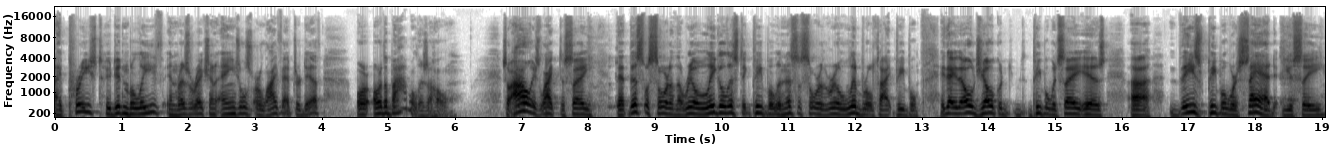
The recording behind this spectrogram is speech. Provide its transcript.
a priest who didn't believe in resurrection, angels, or life after death, or, or the Bible as a whole? So I always like to say that this was sort of the real legalistic people, and this is sort of the real liberal type people. They, the old joke people would say is, uh, these people were sad, you see,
